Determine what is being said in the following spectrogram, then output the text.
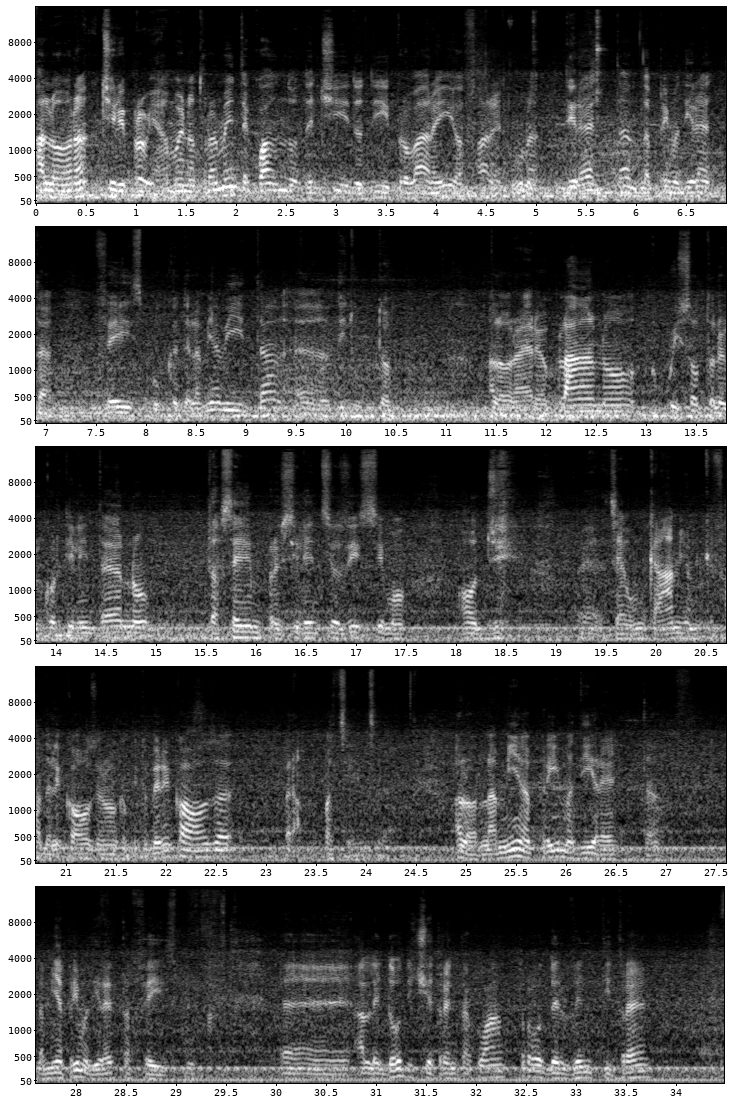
Allora ci riproviamo e naturalmente quando decido di provare io a fare una diretta, la prima diretta Facebook della mia vita, eh, di tutto. Allora aeroplano, qui sotto nel cortile interno, da sempre silenziosissimo, oggi eh, c'è un camion che fa delle cose, non ho capito bene cosa, però pazienza. Allora la mia prima diretta, la mia prima diretta Facebook eh, alle 12.34 del 23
